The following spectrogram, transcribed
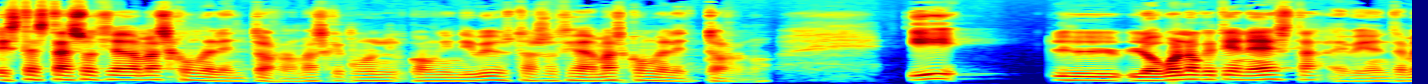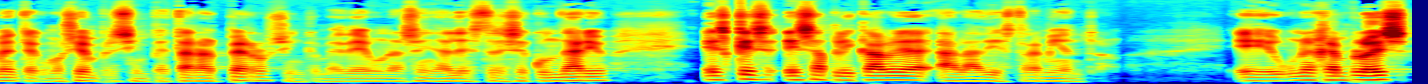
esta está asociada más con el entorno, más que con, con individuos, está asociada más con el entorno. Y lo bueno que tiene esta, evidentemente, como siempre, sin petar al perro, sin que me dé una señal de estrés secundario, es que es, es aplicable al adiestramiento. Eh, un ejemplo es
